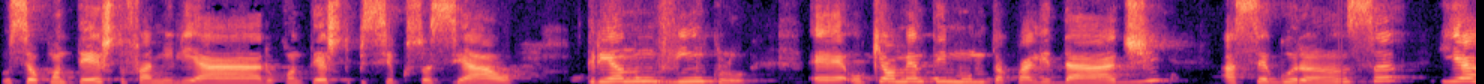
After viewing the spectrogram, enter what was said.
o seu contexto familiar, o contexto psicossocial, criando um vínculo, é, o que aumenta muito a qualidade a segurança e a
